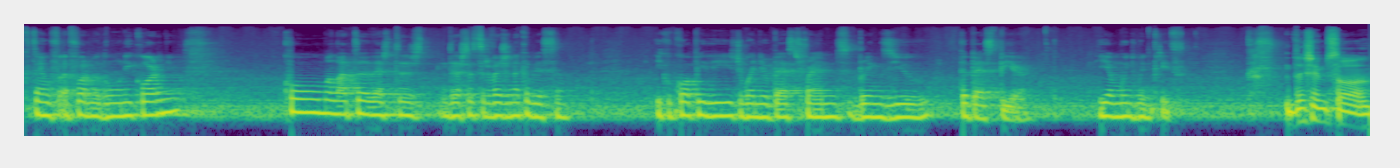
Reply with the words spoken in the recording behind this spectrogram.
que tem a forma de um unicórnio com uma lata destas, desta cerveja na cabeça. e que o copy diz When your best friend brings you the best beer. E é muito, muito querido. Deixem-me só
